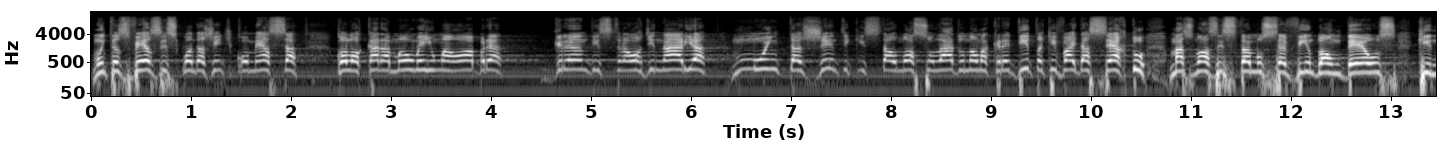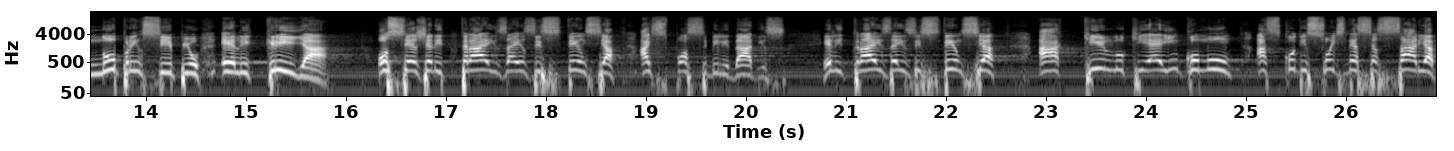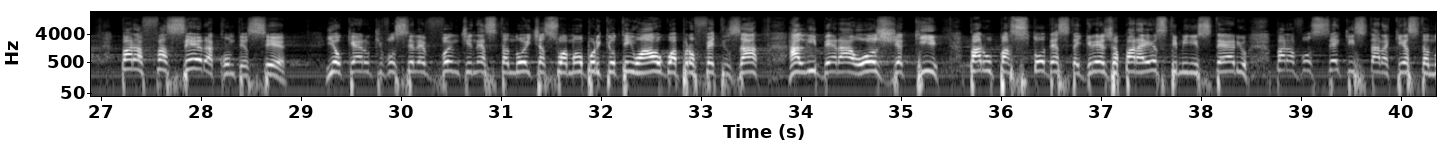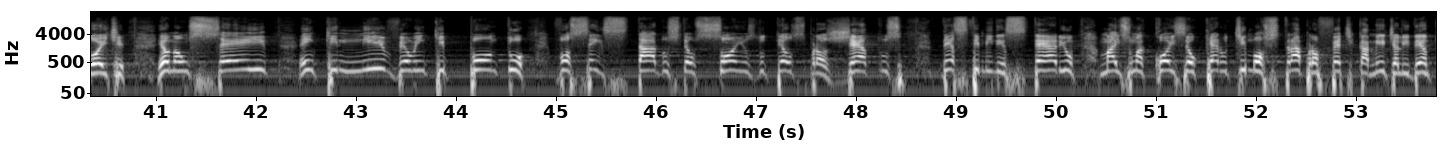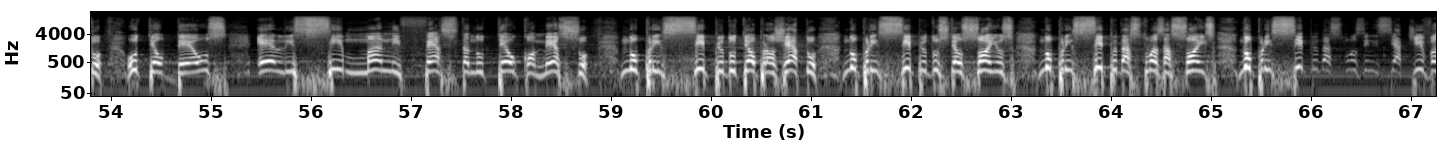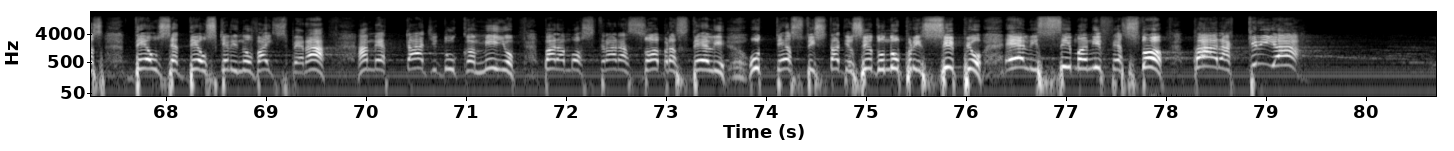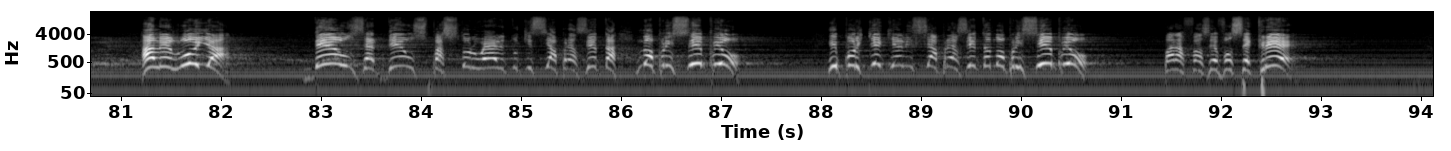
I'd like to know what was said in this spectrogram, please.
Muitas vezes quando a gente começa a colocar a mão em uma obra grande, extraordinária, muita gente que está ao nosso lado não acredita que vai dar certo, mas nós estamos servindo a um Deus que no princípio ele cria ou seja, ele traz à existência as possibilidades, ele traz à existência aquilo que é incomum, as condições necessárias para fazer acontecer. E eu quero que você levante nesta noite a sua mão, porque eu tenho algo a profetizar, a liberar hoje aqui para o pastor desta igreja, para este ministério, para você que está aqui esta noite. Eu não sei em que nível, em que ponto você está dos teus sonhos, dos teus projetos, deste ministério, mas uma coisa eu quero te mostrar profeticamente ali dentro: o teu Deus, ele se manifesta no teu começo, no princípio do teu projeto, no princípio dos teus sonhos, no princípio das tuas ações, no princípio das tuas iniciativas. Deus é Deus que ele não vai esperar a metade do caminho para mostrar as obras dele. O texto está dizendo: no princípio, ele se manifestou para criar. Aleluia! Deus é Deus, pastor Wellington, que se apresenta no princípio. E por que, que ele se apresenta no princípio? Para fazer você crer.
